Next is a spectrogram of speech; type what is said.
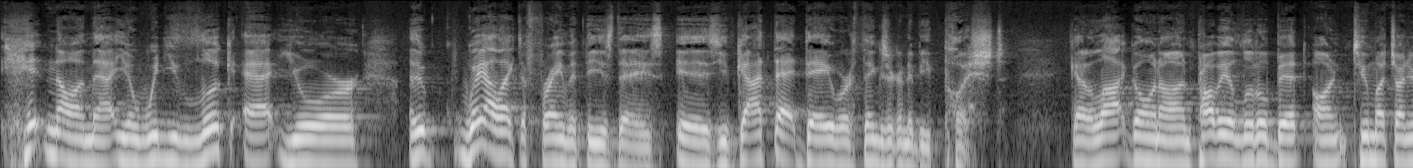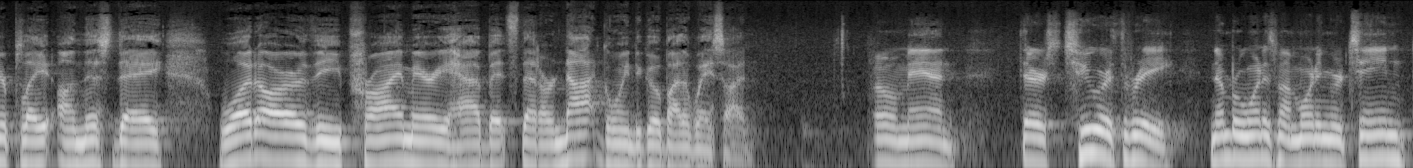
hitting on that, you know, when you look at your the way I like to frame it these days is you've got that day where things are going to be pushed. Got a lot going on, probably a little bit on too much on your plate on this day. What are the primary habits that are not going to go by the wayside? Oh man, there's two or three. Number one is my morning routine.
